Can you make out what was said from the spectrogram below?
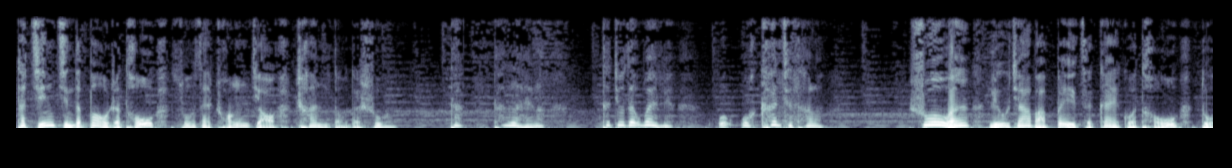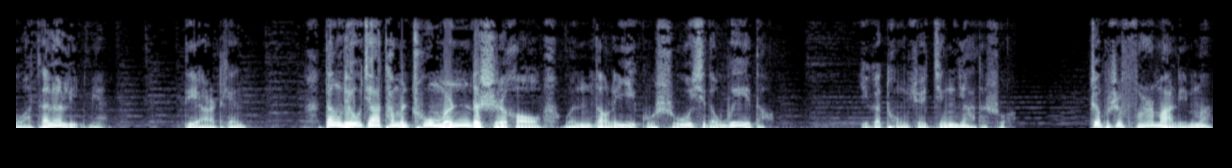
他紧紧的抱着头，缩在床角，颤抖的说：“他他来了，他就在外面，我我看见他了。”说完，刘佳把被子盖过头，躲在了里面。第二天，当刘佳他们出门的时候，闻到了一股熟悉的味道。一个同学惊讶的说：“这不是福尔马林吗？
